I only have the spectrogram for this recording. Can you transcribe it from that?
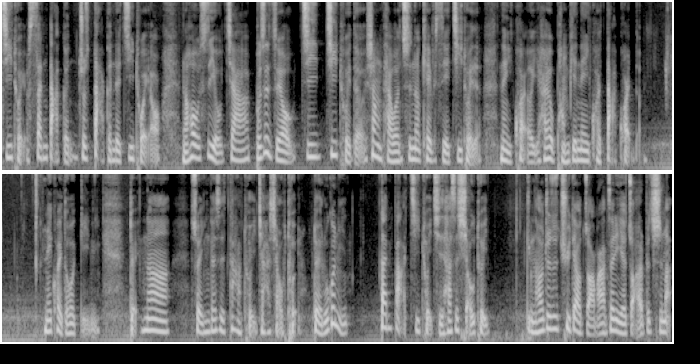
鸡腿有三大根，就是大根的鸡腿哦，然后是有加，不是只有鸡鸡腿的，像台湾吃那 K F C 的鸡腿的那一块而已，还有旁边那一块大块的，那块都会给你。对，那所以应该是大腿加小腿。对，如果你单把鸡腿，其实它是小腿。然后就是去掉爪嘛，这里的爪而不吃嘛，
